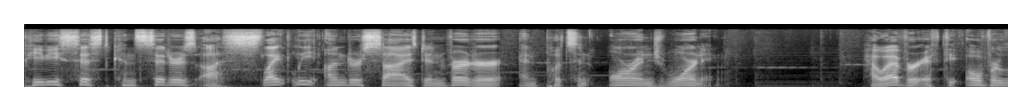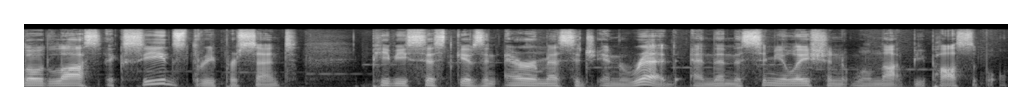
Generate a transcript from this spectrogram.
PVsyst considers a slightly undersized inverter and puts an orange warning. However, if the overload loss exceeds 3%, PVsyst gives an error message in red and then the simulation will not be possible.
